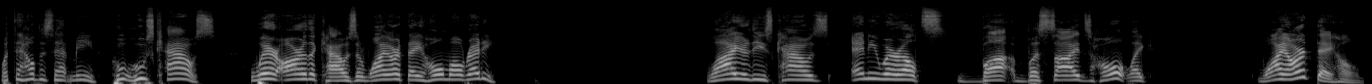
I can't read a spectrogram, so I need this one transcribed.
What the hell does that mean? Who whose cows? Where are the cows and why aren't they home already? Why are these cows anywhere else besides home? Like why aren't they home?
